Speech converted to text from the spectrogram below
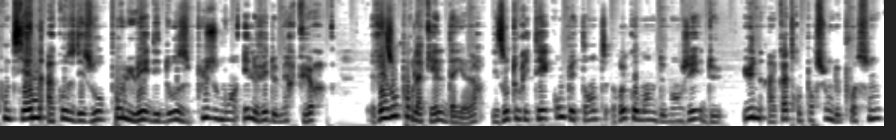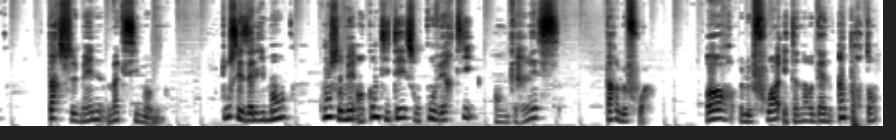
contiennent à cause des eaux polluées des doses plus ou moins élevées de mercure, raison pour laquelle d'ailleurs les autorités compétentes recommandent de manger de 1 à 4 portions de poisson par semaine maximum. Tous ces aliments consommés en quantité sont convertis en graisse par le foie. Or, le foie est un organe important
